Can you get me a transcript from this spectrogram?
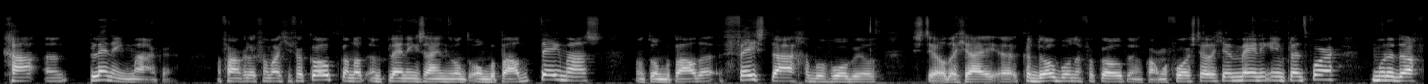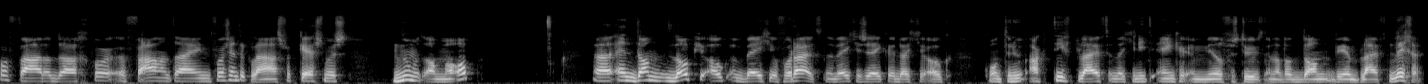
ga een planning maken. Afhankelijk van wat je verkoopt kan dat een planning zijn rondom bepaalde thema's, rondom bepaalde feestdagen bijvoorbeeld. Stel dat jij uh, cadeaubonnen verkoopt, dan kan ik me voorstellen dat je een mening inplant voor Moederdag, voor Vaderdag, voor uh, Valentijn, voor Sinterklaas, voor Kerstmis, noem het allemaal op. Uh, en dan loop je ook een beetje vooruit. Dan weet je zeker dat je ook continu actief blijft en dat je niet één keer een mail verstuurt en dat het dan weer blijft liggen.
